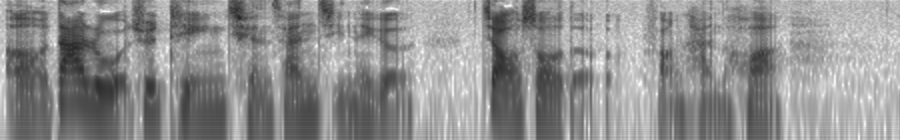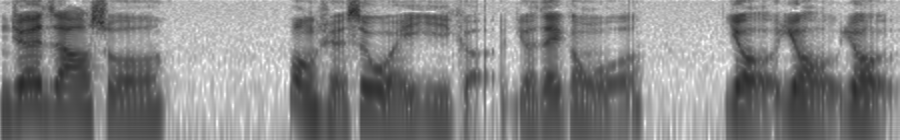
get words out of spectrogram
呃，大家如果去听前三集那个教授的访谈的话，你就会知道说，梦雪是唯一一个有在跟我有有有。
